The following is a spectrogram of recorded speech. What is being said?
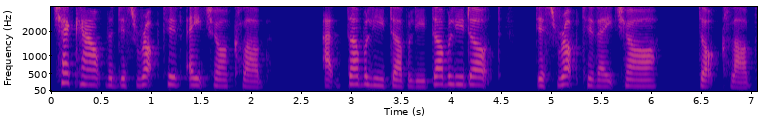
check out the Disruptive HR Club at www.disruptivehr.club.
